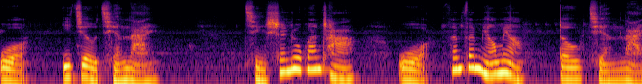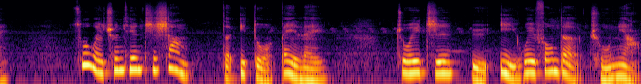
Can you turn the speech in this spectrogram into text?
我。依旧前来，请深入观察，我分分秒秒都前来。作为春天之上的一朵蓓蕾，做一只羽翼未丰的雏鸟，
